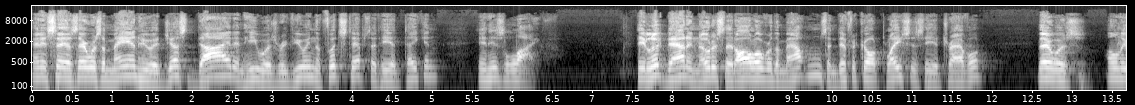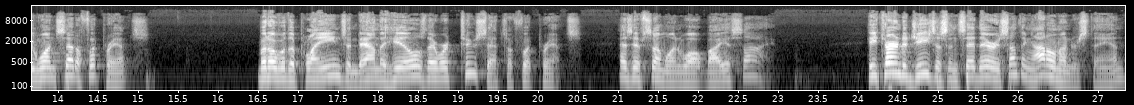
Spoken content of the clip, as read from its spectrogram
And it says there was a man who had just died and he was reviewing the footsteps that he had taken in his life. He looked down and noticed that all over the mountains and difficult places he had traveled, there was only one set of footprints. But over the plains and down the hills, there were two sets of footprints, as if someone walked by his side. He turned to Jesus and said, There is something I don't understand.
